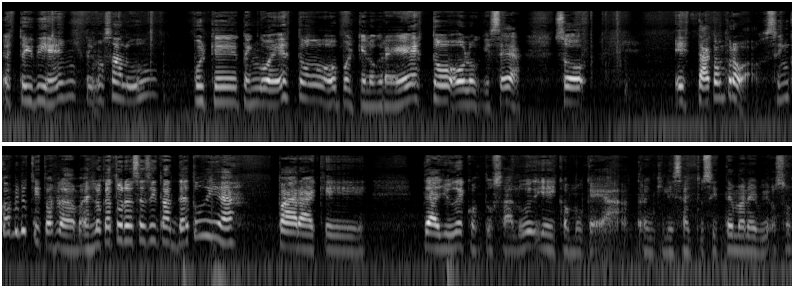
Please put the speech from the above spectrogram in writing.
estoy bien, tengo salud, porque tengo esto o porque logré esto o lo que sea. So, está comprobado. Cinco minutitos nada más es lo que tú necesitas de tu día para que te ayude con tu salud y como que a tranquilizar tu sistema nervioso.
